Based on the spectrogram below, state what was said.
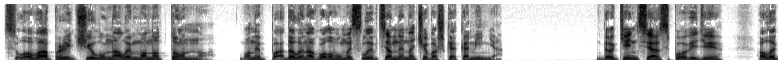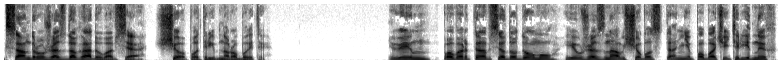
Слова притчі лунали монотонно, вони падали на голову мисливця, неначе важке каміння. До кінця сповіді Олександр уже здогадувався, що потрібно робити. Він повертався додому і вже знав, що востаннє побачить рідних,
